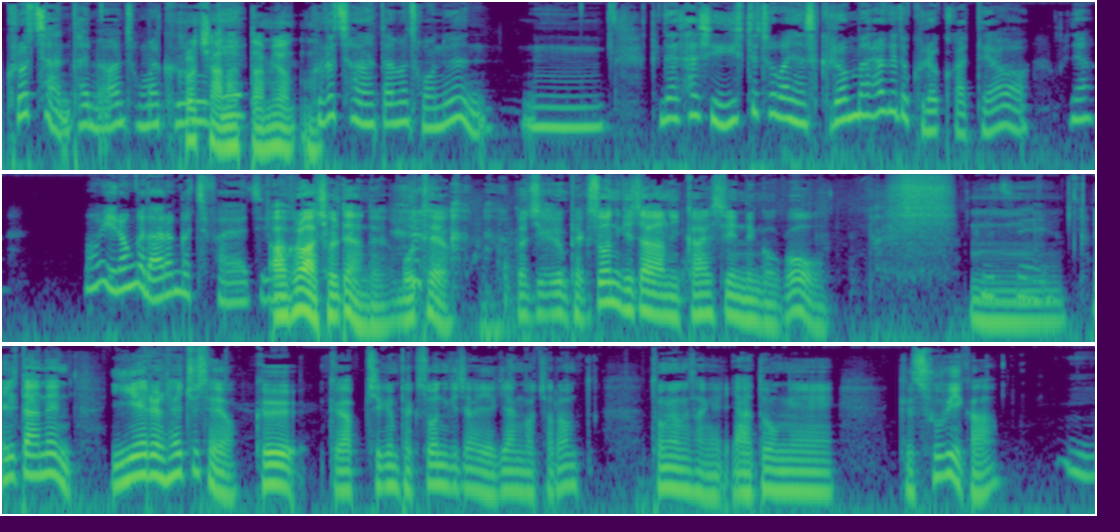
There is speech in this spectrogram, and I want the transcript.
그렇지 않다면 정말 그게 그렇지 않았다면 음. 그렇지 않았다면 저는 음 근데 사실 20대 초반이라서 그런 말 하기도 그럴 것 같아요. 그냥 어 이런 거 나랑 같이 봐야지. 아 그럼 절대 안 돼요 못 해요 그건 지금 백수원 기자니까 할 수 있는 거고 음, 일단은 이해를 해주세요 그, 그 앞- 지금 백수원 기자가 얘기한 것처럼 동영상의 야동의 그 수위가 음.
